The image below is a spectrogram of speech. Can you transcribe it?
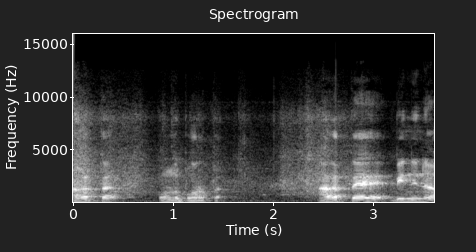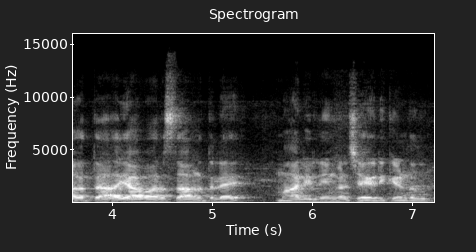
അകത്ത് ഒന്ന് പുറത്ത്. അകത്തെ ബിന്നിനകത്ത് ആ വ്യാപാര സ്ഥാപനത്തിലെ മാലിന്യങ്ങൾ ശേഖരിക്കേണ്ടതും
